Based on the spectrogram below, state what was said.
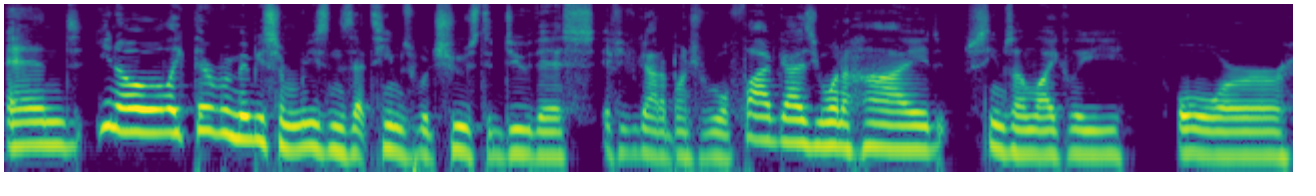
And, you know, like there were maybe some reasons that teams would choose to do this. If you've got a bunch of Rule 5 guys you want to hide, seems unlikely. Or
